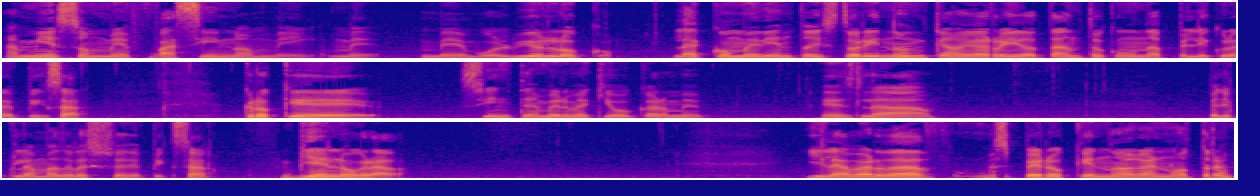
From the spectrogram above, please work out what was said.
A mí eso me fascinó, me, me, me volvió loco. La comedia en Toy Story nunca me había reído tanto con una película de Pixar. Creo que, sin temerme a equivocarme, es la película más graciosa de Pixar. Bien lograda. Y la verdad, espero que no hagan otra,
